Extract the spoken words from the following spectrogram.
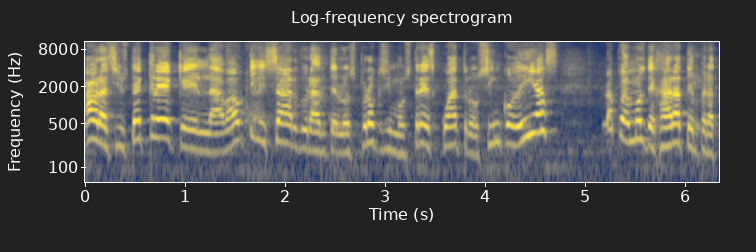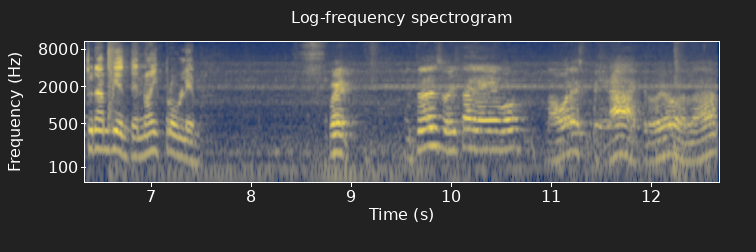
Ahora, si usted cree que la va a utilizar durante los próximos 3, 4 o 5 días, lo podemos dejar a temperatura ambiente, no hay problema. Bueno, entonces ahorita ya llegó la hora esperada, creo yo, ¿verdad?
